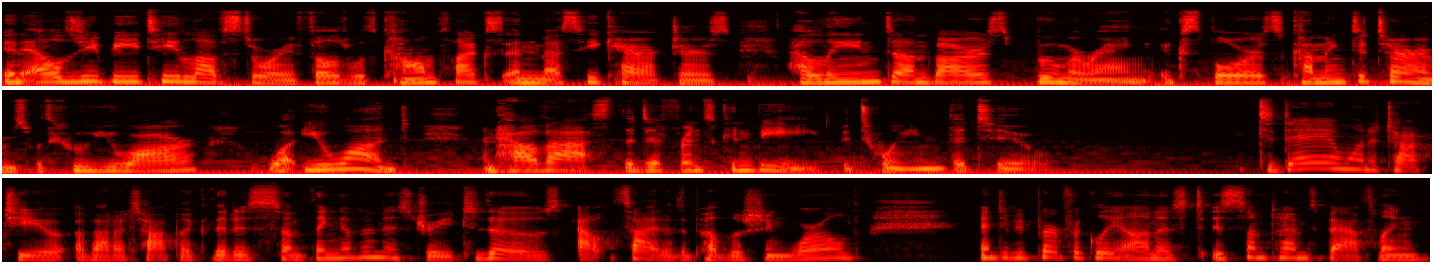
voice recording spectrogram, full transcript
An LGBT love story filled with complex and messy characters, Helene Dunbar's Boomerang explores coming to terms with who you are, what you want, and how vast the difference can be between the two. Today, I want to talk to you about a topic that is something of a mystery to those outside of the publishing world and to be perfectly honest, is sometimes baffling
